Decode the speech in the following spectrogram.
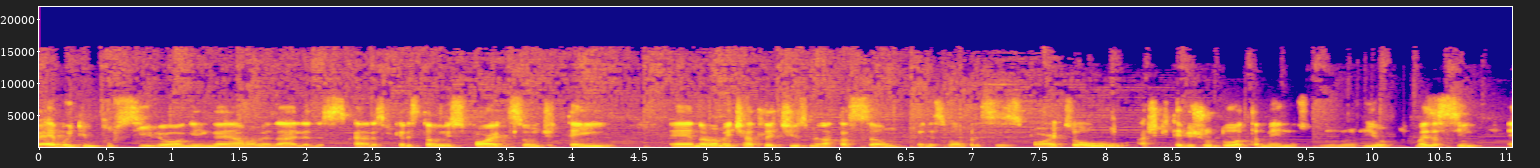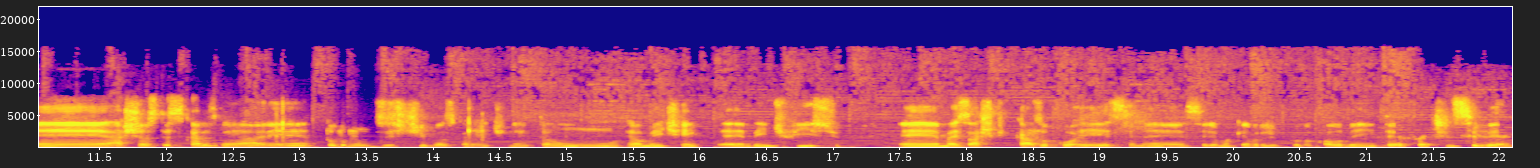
É muito impossível alguém ganhar uma medalha desses caras, porque eles estão em esportes onde tem. é, normalmente é atletismo e natação, eles vão para esses esportes, ou acho que teve judô também no, no Rio, mas assim, é, a chance desses caras ganharem é todo mundo desistir, basicamente, né? Então, realmente é, é bem difícil. É, mas acho que caso ocorresse, né, seria uma quebra de protocolo bem interessante de se ver.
